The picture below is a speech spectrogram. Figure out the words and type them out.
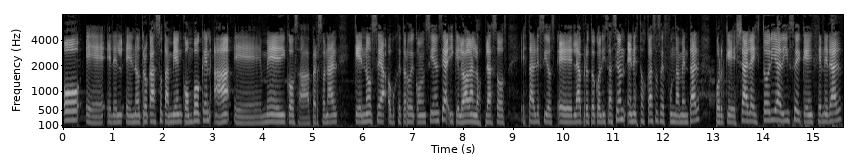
o eh, en, el, otro caso también convoquen a eh, médicos, a personal que no sea objetor de conciencia y que lo hagan los plazos establecidos. Eh, la protocolización en estos casos es fundamental porque ya la historia dice que en general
